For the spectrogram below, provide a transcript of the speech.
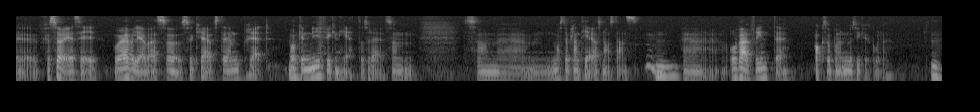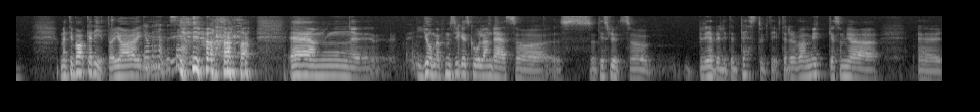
eh, försörja sig och överleva så, så krävs det en bredd och en nyfikenhet och sådär som, som ehm, måste planteras någonstans. Mm. Eh, och varför inte också på en musikhögskola? Mm. Men tillbaka dit då. Jag, Ja, vad hände sen? ja, ehm, eh, jo, men på musikhögskolan där så, så till slut så blev det lite destruktivt. Det var mycket som jag eh,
